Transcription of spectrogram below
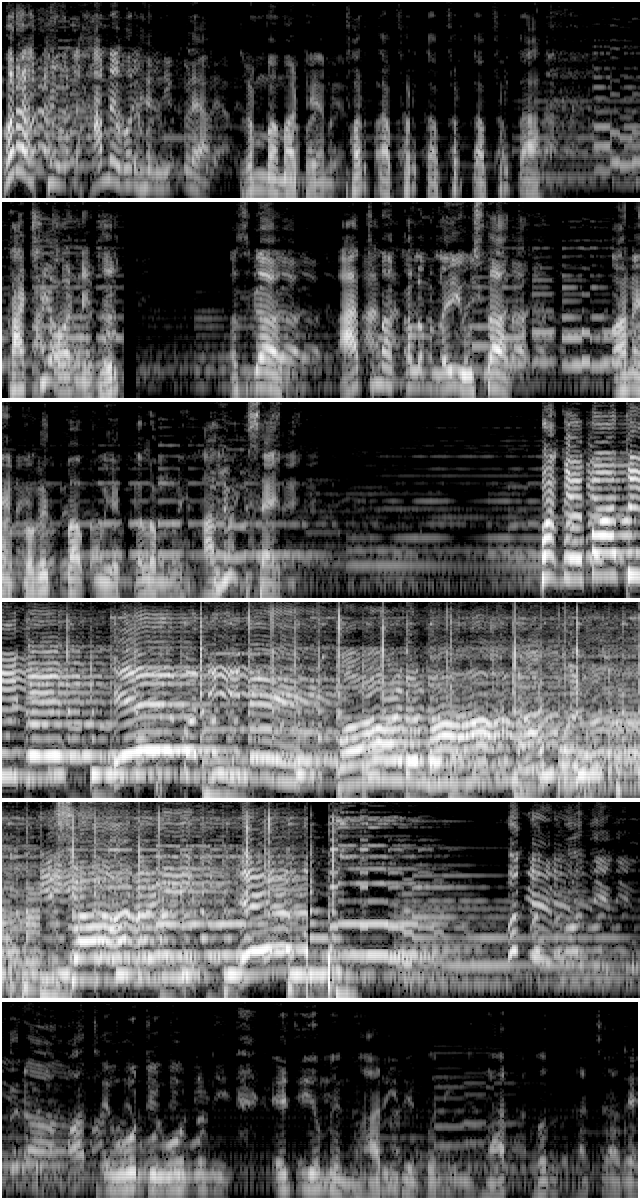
વરહ થયો એટલે સામે વરહે નીકળ્યા. રમવા માટે અને ફરતા ફરતા ફરતા ફરતા કાઠિયાવાડની ધરતી. અસગર, હાથમાં કલમ લઈ ઉસ્તાદ. અને ભગત બાપુએ કલમને હાલવી સાહેબ. પગે બાંધી દે એ બનીને પડમાં નાચણ ઈશારણી એ પગે બાંધી ઘૂઘરા માથે ઓઢી ઓઢણી. એજી અમે નારી રે બનીને રાત ભર નાચા રે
